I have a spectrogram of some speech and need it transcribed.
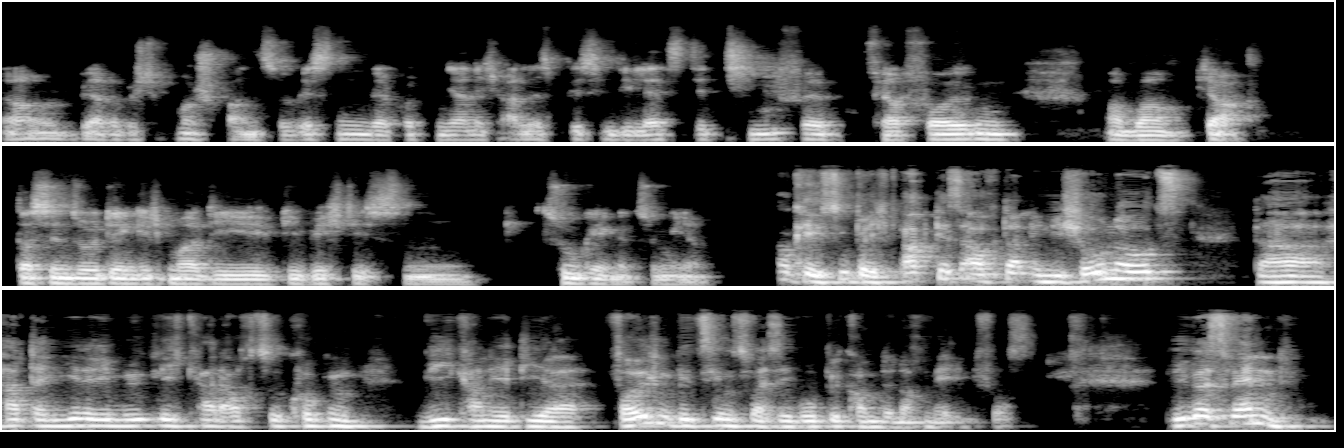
Ja, wäre bestimmt mal spannend zu wissen. Wir konnten ja nicht alles bis in die letzte Tiefe verfolgen. Aber ja, das sind so, denke ich mal, die, die wichtigsten Zugänge zu mir. Okay, super. Ich packe das auch dann in die Show Notes. Da hat dann jeder die Möglichkeit auch zu gucken, wie kann er dir folgen, beziehungsweise wo bekommt er noch mehr Infos. Lieber Sven,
